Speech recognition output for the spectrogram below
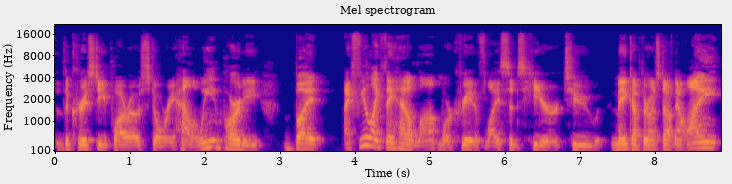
the Christie Poirot story Halloween Party, but I feel like they had a lot more creative license here to make up their own stuff. Now I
